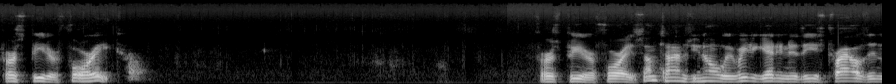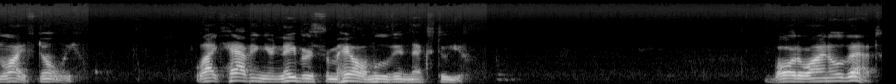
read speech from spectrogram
1 Peter 4 8. 1 Peter 4 8. Sometimes, you know, we really get into these trials in life, don't we? Like having your neighbors from hell move in next to you. Boy, do I know that.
